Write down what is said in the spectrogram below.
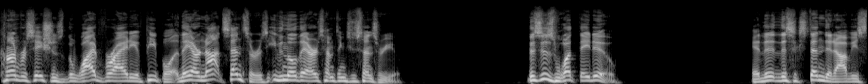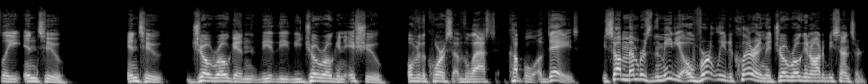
conversations with a wide variety of people, and they are not censors, even though they are attempting to censor you. This is what they do. Okay, this extended obviously into into Joe Rogan, the, the, the Joe Rogan issue over the course of the last couple of days. You saw members of the media overtly declaring that Joe Rogan ought to be censored.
